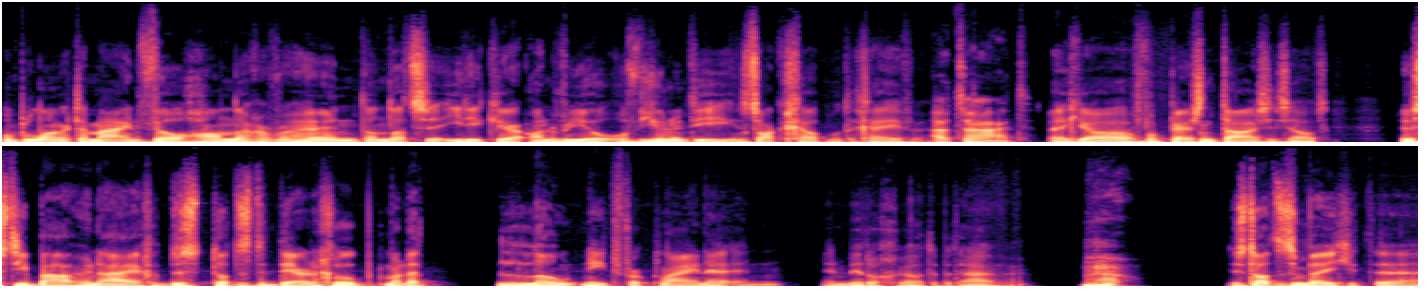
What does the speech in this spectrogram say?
op lange termijn veel handiger voor hun dan dat ze iedere keer Unreal of Unity een zak geld moeten geven. Uiteraard. Weet je wel, of een percentage zelfs. Dus die bouwen hun eigen. Dus dat is de derde groep. Maar dat loont niet voor kleine en, en middelgrote bedrijven. Ja. Dus dat is een beetje het eh,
